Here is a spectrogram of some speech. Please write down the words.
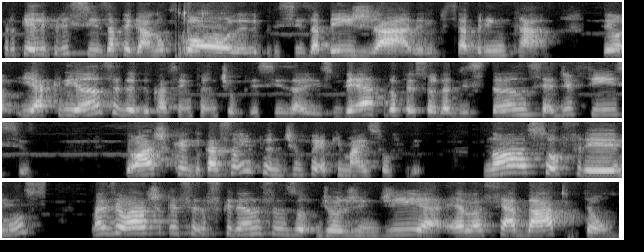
porque ele precisa pegar no colo, ele precisa beijar, ele precisa brincar. Então, e a criança de educação infantil precisa isso. Ver a professora à distância é difícil. Eu acho que a educação infantil foi a que mais sofreu. Nós sofremos, mas eu acho que essas crianças de hoje em dia, elas se adaptam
